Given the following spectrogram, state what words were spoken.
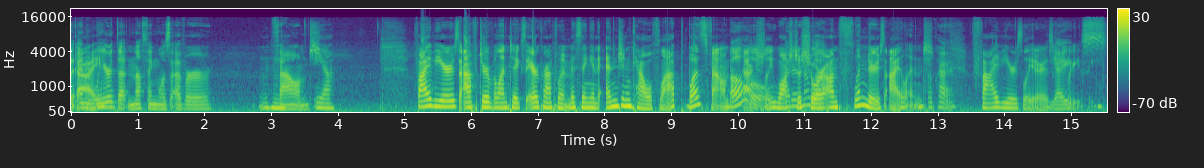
sad guy. and weird that nothing was ever Mhm. found. Yeah. Five years after Valentich's aircraft went missing, an engine cowl flap was found, Oh, actually, washed ashore on Flinders Island. Okay. Five years later is Yikes. crazy.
